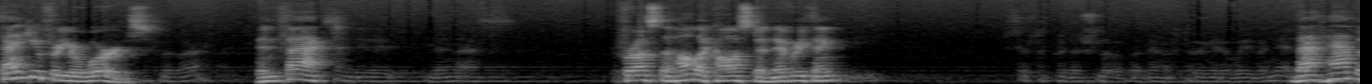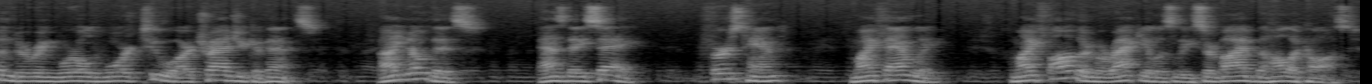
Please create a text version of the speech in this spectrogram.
Thank you for your words. In fact, for us, the Holocaust and everything that happened during World War II are tragic events. I know this, as they say, firsthand. My family, my father miraculously survived the Holocaust.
